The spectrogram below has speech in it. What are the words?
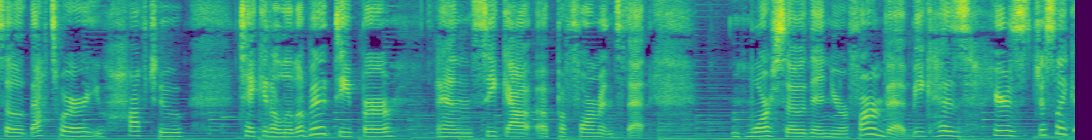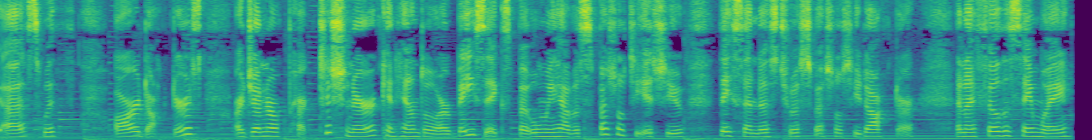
So that's where you have to take it a little bit deeper and seek out a performance vet more so than your farm vet because here's just like us with our doctors, our general practitioner can handle our basics, but when we have a specialty issue, they send us to a specialty doctor. And I feel the same way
